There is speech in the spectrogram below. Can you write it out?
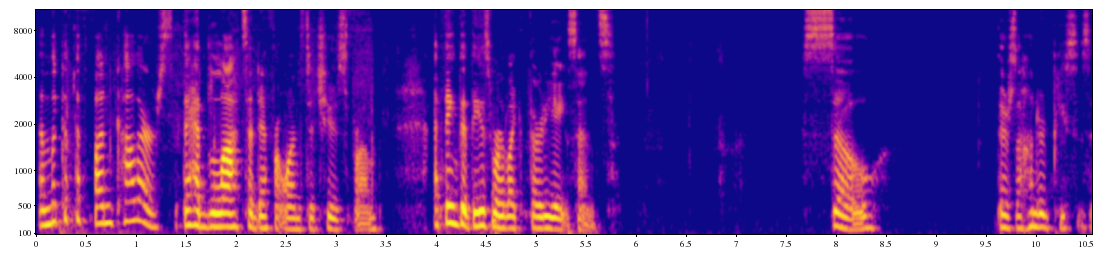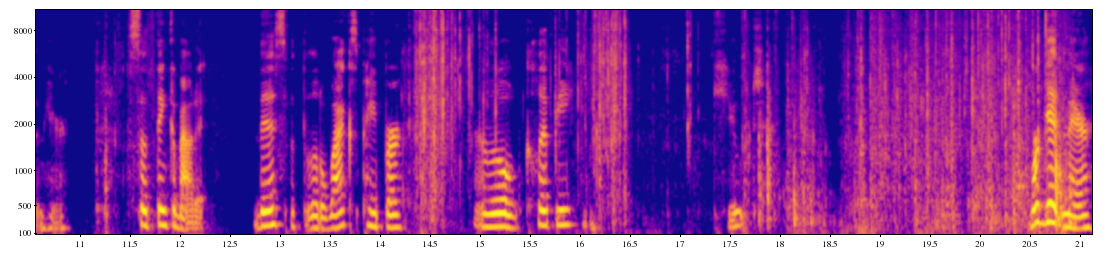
And look at the fun colors. They had lots of different ones to choose from. I think that these were like 38 cents. So there's 100 pieces in here. So think about it. This with the little wax paper, a little clippy. Cute. We're getting there.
